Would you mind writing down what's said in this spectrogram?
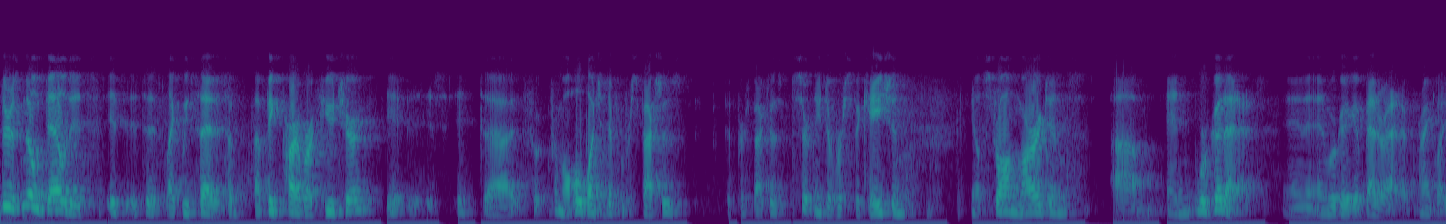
There's no doubt it's like we said, it's a big part of our future. Uh, from a whole bunch of different perspectives, certainly diversification, you know, strong margins, um, and we're good at it, and we're gonna get better at it, frankly.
